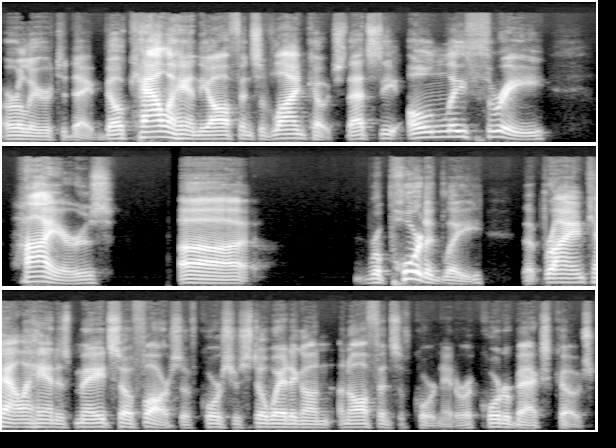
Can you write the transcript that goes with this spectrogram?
earlier today. Bill Callahan, the offensive line coach. That's the only three hires uh, reportedly that Brian Callahan has made so far. So, of course, you're still waiting on an offensive coordinator, a quarterbacks coach,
